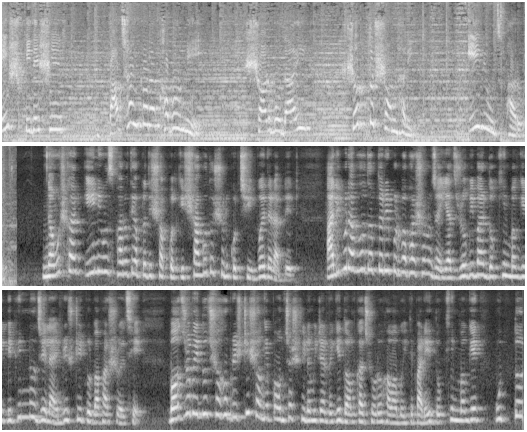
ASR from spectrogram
দেশ বিদেশের বাছাই করা খবর নিয়ে সর্বদাই সত্য সন্ধানী এই নিউজ ভারত। নমস্কার ই নিউজ ভারতে আপনাদের সকলকে স্বাগত। শুরু করছি ওয়েদার আপডেট আলিপুর আবহাওয়া দপ্তরের পূর্বাভাস অনুযায়ী আজ রবিবার দক্ষিণবঙ্গের বিভিন্ন জেলায় বৃষ্টির পূর্বাভাস রয়েছে। বজ্রবিদ্যুৎ সহ বৃষ্টির সঙ্গে পঞ্চাশ কিলোমিটার বেগে দমকা ঝোড়ো হাওয়া বইতে পারে দক্ষিণবঙ্গের উত্তর,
